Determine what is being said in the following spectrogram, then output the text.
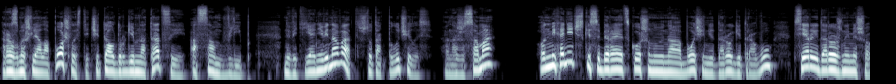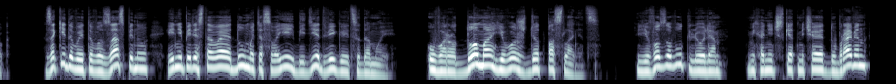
Размышлял о пошлости, читал другим нотации, а сам влип. Но ведь я не виноват, что так получилось. Она же сама. Он механически собирает скошенную на обочине дороги траву в серый дорожный мешок. Закидывает его за спину и, не переставая думать о своей беде, двигается домой. У ворот дома его ждет посланец. Его зовут Лёля. Механически отмечает Дубравин,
